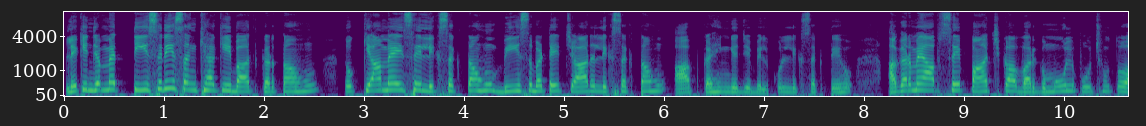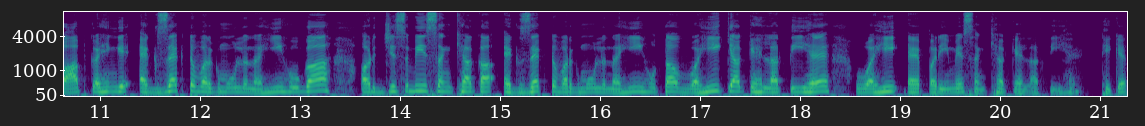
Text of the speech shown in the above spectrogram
लेकिन जब मैं तीसरी संख्या की बात करता हूँ तो क्या मैं इसे लिख सकता हूँ? बीस बटे चार लिख सकता हूँ? आप कहेंगे, जी, बिल्कुल लिख सकते हो। अगर मैं आपसे पाँच का वर्गमूल पूछूँ तो आप कहेंगे, एग्जैक्ट वर्गमूल नहीं होगा। और जिस भी संख्या का एग्जैक्ट वर्गमूल नहीं होता, वही क्या कहलाती है? वही अपरिमेय संख्या कहलाती है। ठीक है?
